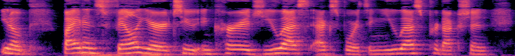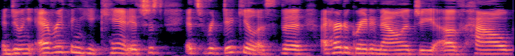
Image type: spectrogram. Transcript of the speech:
you know, Biden's failure to encourage U.S. exports and U.S. production and doing everything he can, it's just, it's ridiculous. The, I heard a great analogy of how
